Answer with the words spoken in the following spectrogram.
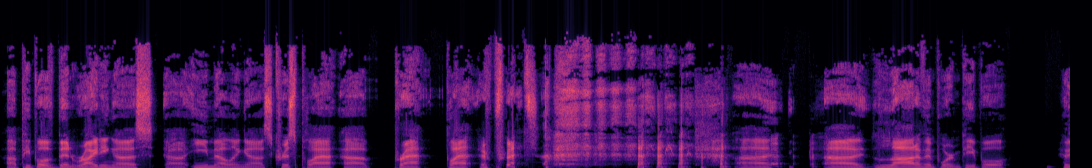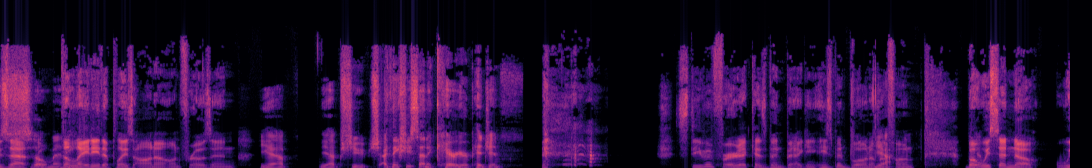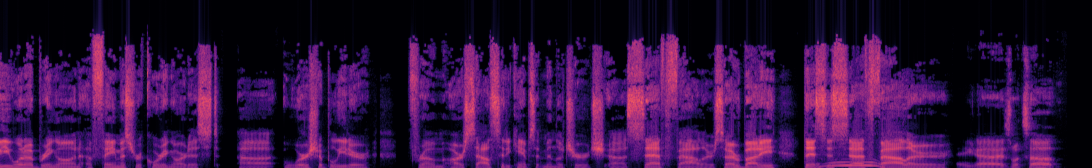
Uh, people have been writing us, uh, emailing us. Chris Platt, uh, Pratt, Platt, or Pratt. uh, a lot of important people. Who's that? So many. The lady that plays Anna on Frozen. Yep. Yep. She, she- I think she sent a carrier pigeon. Steven Furtick has been begging. He's been blowing up Yeah. my phone. But Yep. we said no. We want to bring on a famous recording artist, uh, worship leader from our South City campus at Menlo Church, uh, Seth Fowler. So, everybody, this is Seth Fowler. Hey guys, what's up?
